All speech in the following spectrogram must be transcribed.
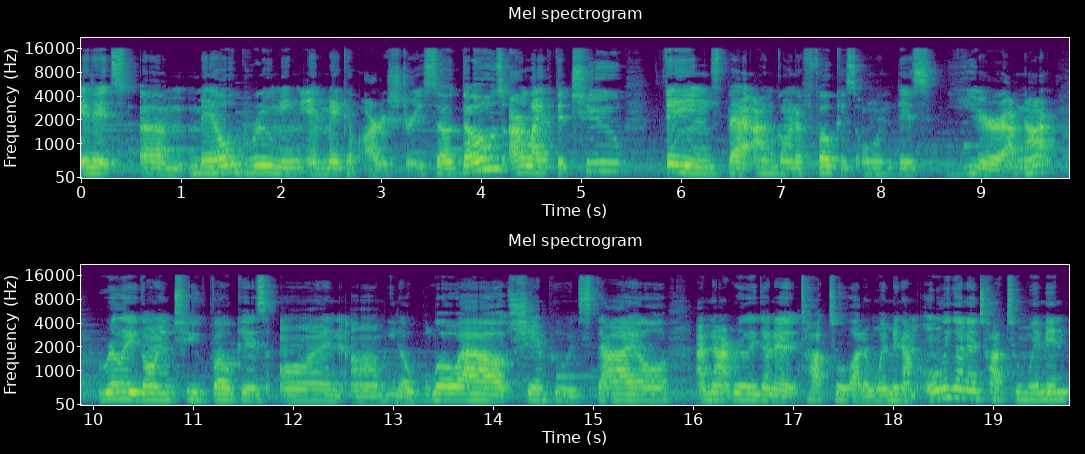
and it's um, male grooming and makeup artistry. So those are like the two things that I'm going to focus on this year. I'm not really going to focus on, um, you know, blowout, shampoo and style. I'm not really going to talk to a lot of women. I'm only going to talk to women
